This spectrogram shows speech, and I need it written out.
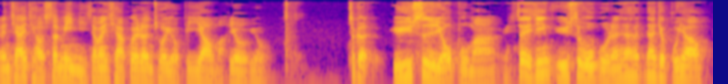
人家一条生命，你这边下跪认错有必要吗？有有。这个于事有补吗？这已经于事无补了，那那就不要。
